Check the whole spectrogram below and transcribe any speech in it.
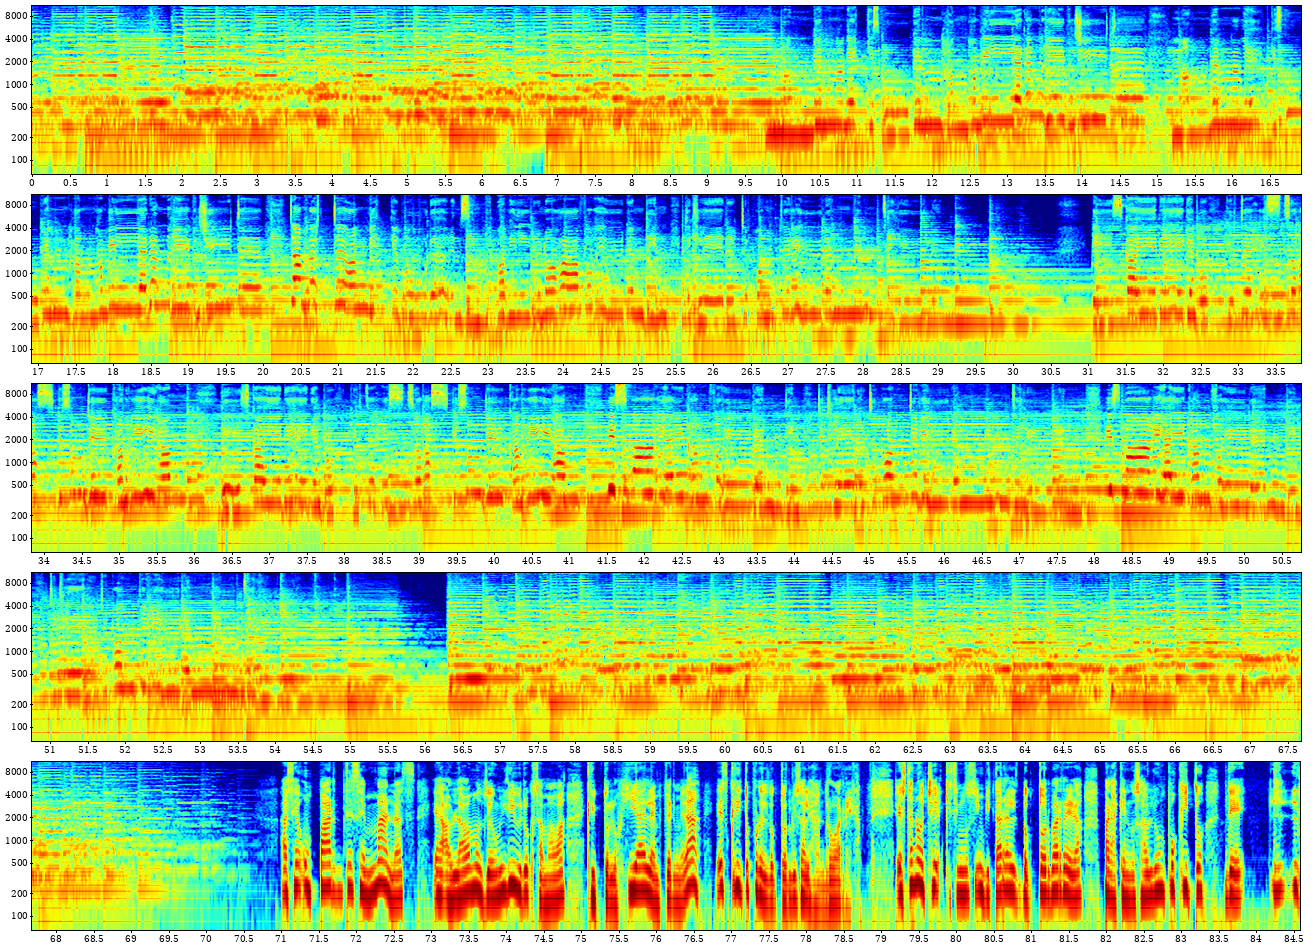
Hace un par de semanas eh, hablábamos de un libro que se llamaba Criptología de la Enfermedad, escrito por el doctor Luis Alejandro Barrera. Esta noche quisimos invitar al doctor Barrera para que nos hable un poquito de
